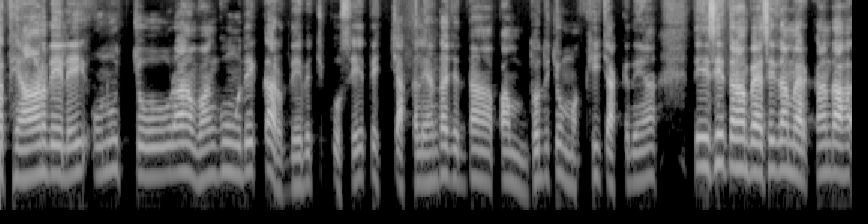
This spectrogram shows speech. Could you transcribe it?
ਹਥਿਆਣ ਦੇ ਲਈ ਉਹਨੂੰ ਚੋਰਾਂ ਵਾਂਗੂ ਉਹਦੇ ਘਰ ਦੇ ਵਿੱਚ ਘੁਸੇ ਤੇ ਚੱਕ ਲਿਆਂਦਾ ਜਿੱਦਾਂ ਆਪਾਂ ਦੁੱਧ ਚੋਂ ਮੱਖੀ ਚੱਕਦੇ ਆ ਤੇ ਇਸੇ ਤਰ੍ਹਾਂ ਵੈਸੇ ਤਾਂ ਅਮਰੀਕਾ ਦਾ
